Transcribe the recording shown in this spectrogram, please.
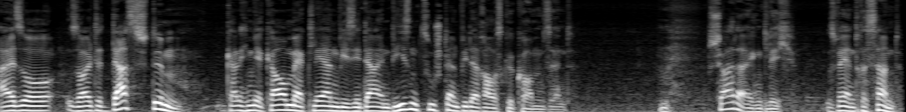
Also, sollte das stimmen, kann ich mir kaum erklären, wie Sie da in diesem Zustand wieder rausgekommen sind. Hm, schade eigentlich. Das wäre interessant.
